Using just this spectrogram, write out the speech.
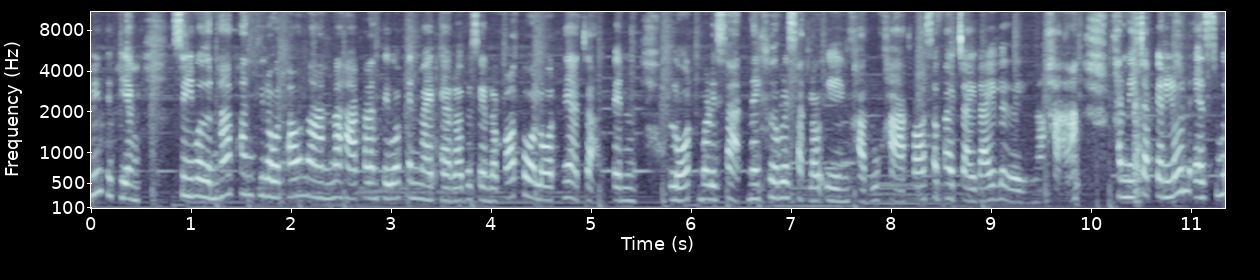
วิ่งไปเพียง 45,000 กิโลเท่านั้นนะคะ การันตีว่าเป็นไมล์แท้ร้อยเปอร์เซ็นต์แล้วก็ตัวรถเนี่ยจะเป็นรถบริษัทในเครือบริษัทเราเองค่ะลูกค้าก็สบายใจได้เลยนะคะ คันนี้จะเป็นรุ่น SV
